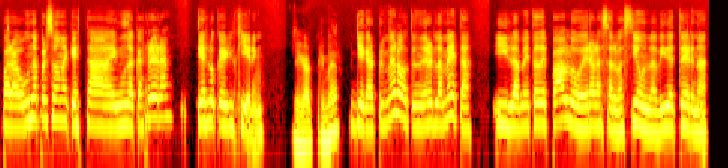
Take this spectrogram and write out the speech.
para una persona que está en una carrera, ¿qué es lo que ellos quieren? Llegar primero. Llegar primero a obtener la meta. Y la meta de Pablo era la salvación, la vida eterna,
